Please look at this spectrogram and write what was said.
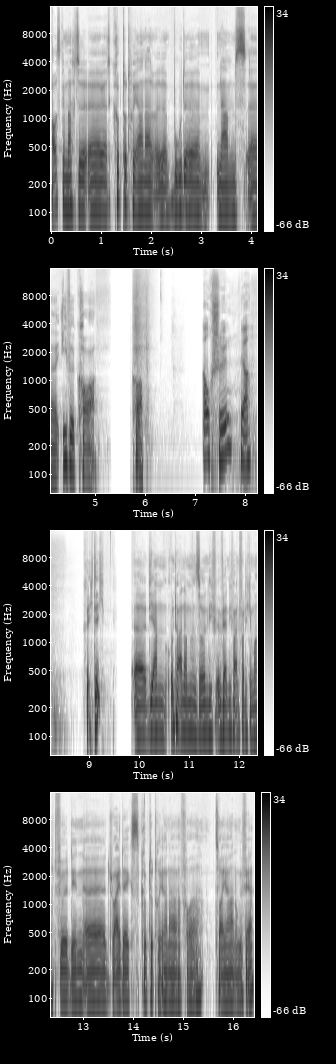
ausgemachte äh, Kryptotrojaner-Bude namens äh, Evil Core Corp. Auch schön, ja. Richtig. Äh, die haben unter anderem sollen die, werden die verantwortlich gemacht für den äh, Drydex Kryptotrojaner vor zwei Jahren ungefähr.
